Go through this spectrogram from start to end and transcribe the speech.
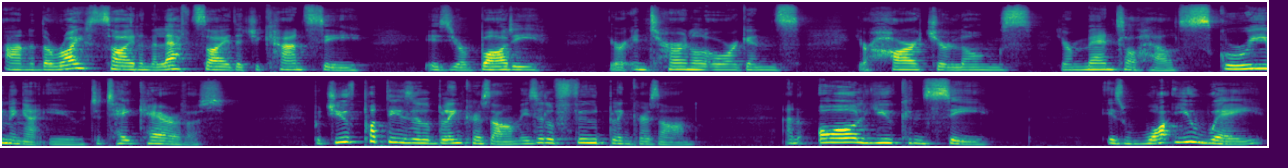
and the right side and the left side that you can't see is your body, your internal organs, your heart, your lungs, your mental health screaming at you to take care of it. But you've put these little blinkers on, these little food blinkers on, and all you can see is what you weigh,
